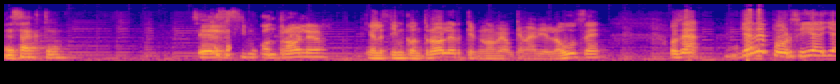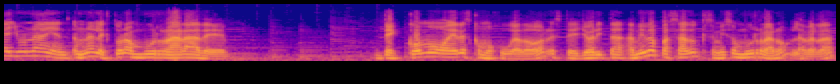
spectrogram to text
Exacto. Sí, exacto. Steam Controller. El Steam Controller, que no veo que nadie lo use. O sea, ya de por sí ahí hay una, una lectura muy rara de de cómo eres como jugador. Este, yo ahorita, a mí me ha pasado que se me hizo muy raro, la verdad.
